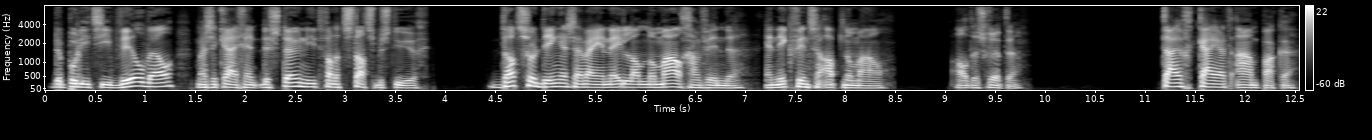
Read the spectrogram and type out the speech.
De politie wil wel, maar ze krijgen de steun niet van het stadsbestuur. Dat soort dingen zijn wij in Nederland normaal gaan vinden en ik vind ze abnormaal. Aldus Rutte. Tuig keihard aanpakken.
